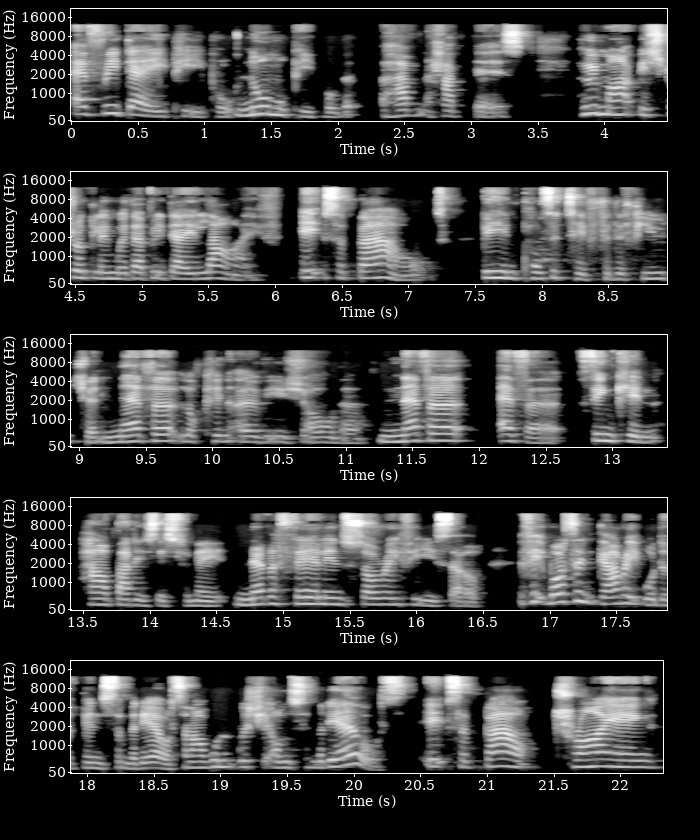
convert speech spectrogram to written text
everyday people, normal people that haven't had this, who might be struggling with everyday life. It's about being positive for the future, never looking over your shoulder, never ever thinking, how bad is this for me? Never feeling sorry for yourself. If it wasn't Gary, it would have been somebody else, and I wouldn't wish it on somebody else. It's about trying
